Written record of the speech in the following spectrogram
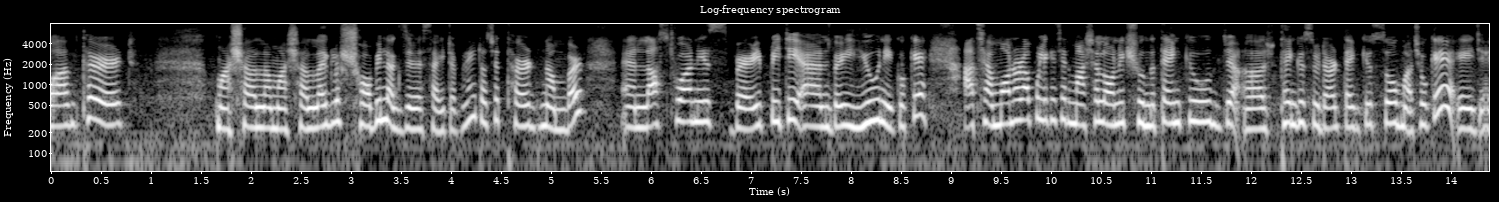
ওয়ান থার্ড মাশাল্লাহ মাশাল্লাহ এগুলো সবই লাক্সারিয়াস আইটেম হ্যাঁ? এটা হচ্ছে third number and last one is very pretty and very unique okay আচ্ছা মনোরাপু লিখেছেন মাশাল্লাহ অনেক সুন্দর থ্যাংক ইউ থ্যাংক ইউ সুইডার thank you so much okay এই যে।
